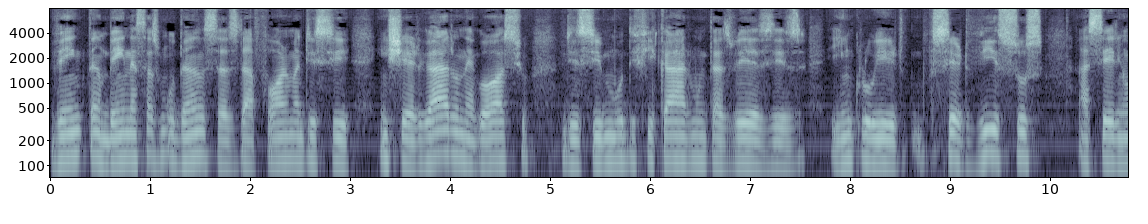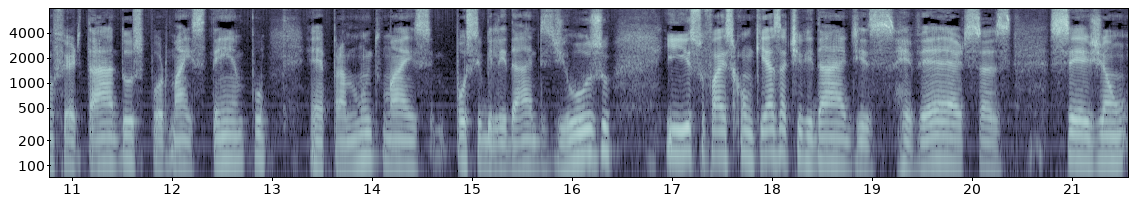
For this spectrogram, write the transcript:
vem também nessas mudanças da forma de se enxergar o negócio, de se modificar muitas vezes e incluir serviços a serem ofertados por mais tempo, é, para muito mais possibilidades de uso, e isso faz com que as atividades reversas sejam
